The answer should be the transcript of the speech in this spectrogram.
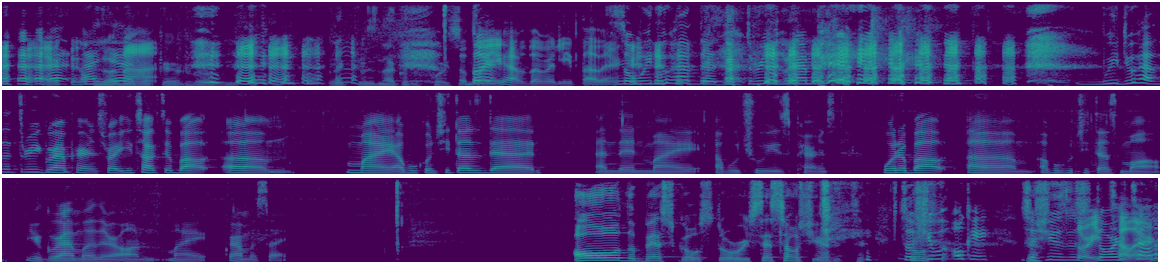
me. Not No, yet. Raquel, Raquel's not going to poison That's me. why you have the velita there. So we do have the, the three grandparents. we do have the three grandparents, right? You talked about um, my Abu Conchita's dad and then my Abu Chui's parents. What about um, Abu Conchita's mom, your grandmother on my grandma's side? All the best ghost stories. That's all she had to say. So Ghost she wa- okay. So Yeah. she was a Storyteller. storyteller.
